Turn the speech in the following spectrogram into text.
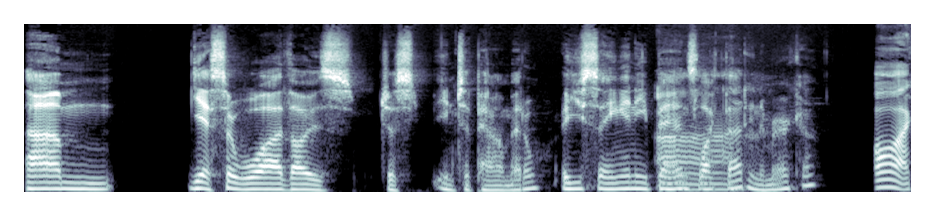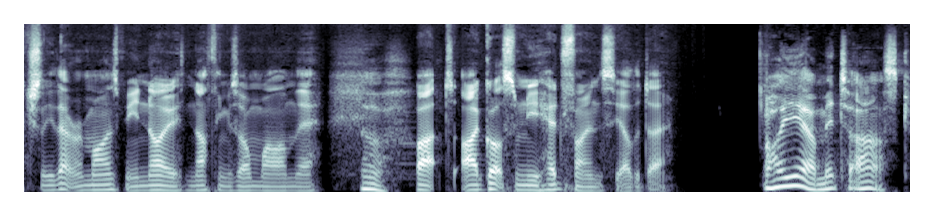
Um, yeah. So why are those just into power metal? Are you seeing any bands like Uh, that in America? Oh, actually, that reminds me. No, nothing's on while I'm there. Oh, But I got some new headphones the other day. oh yeah, I meant to ask.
